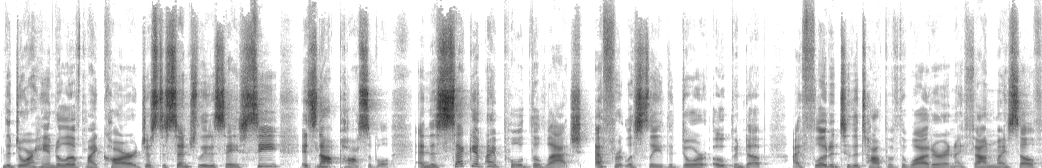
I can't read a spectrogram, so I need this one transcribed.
the door handle of my car, just essentially to say, see, it's not possible. And the second I pulled the latch, effortlessly the door opened up. I floated to the top of the water and I found myself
